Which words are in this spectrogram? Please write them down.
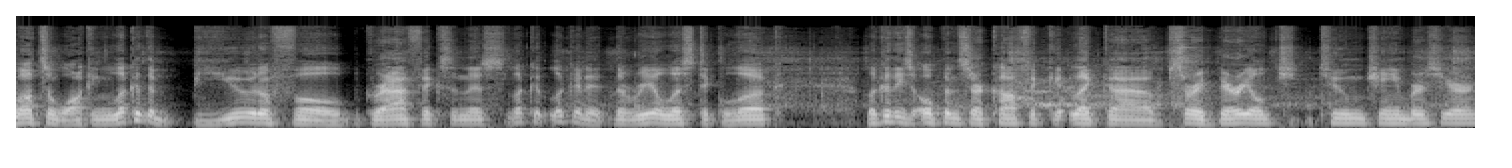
Lots of walking. Look at the beautiful graphics in this. Look at look at it. The realistic look. Look at these open sarcophagus, like uh, sorry, burial ch tomb chambers here.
